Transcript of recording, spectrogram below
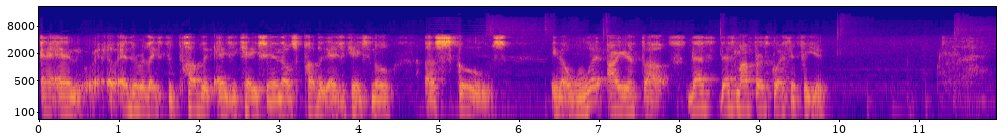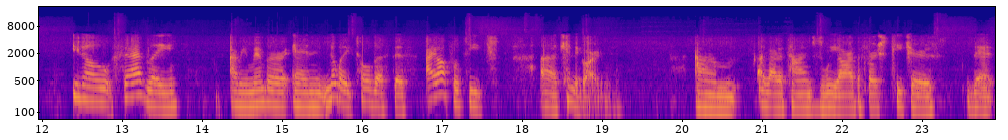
and, and as it relates to public education and those public educational uh, schools? You know, what are your thoughts? That's that's my first question for you. You know, sadly, I remember, and nobody told us this. I also teach uh, kindergarten. Um, a lot of times, we are the first teachers that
